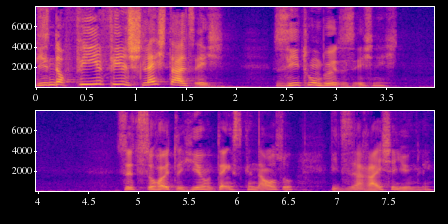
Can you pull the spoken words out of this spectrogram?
die sind doch viel, viel schlechter als ich. Sie tun Böses, ich nicht. Sitzt du heute hier und denkst genauso wie dieser reiche Jüngling?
